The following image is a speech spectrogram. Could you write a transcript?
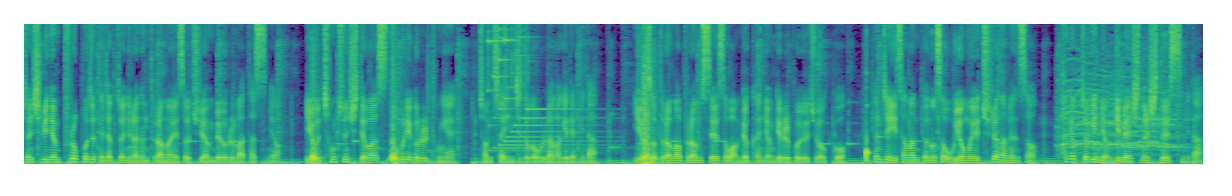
2012년 프로포즈 대작전이라는 드라마에서 주연 배우를 맡았으며 이후 청춘시대와 스토브리그를 통해 점차 인지도가 올라가게 됩니다. 이어서 드라마 브람스에서 완벽한 연기를 보여주었고 현재 이상한 변호사 우영우에 출연하면서 파격적인 연기 변신을 시도했습니다.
